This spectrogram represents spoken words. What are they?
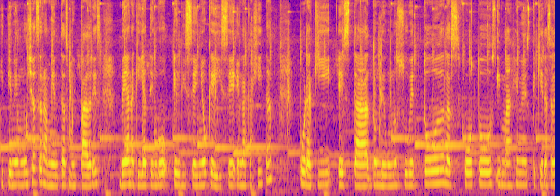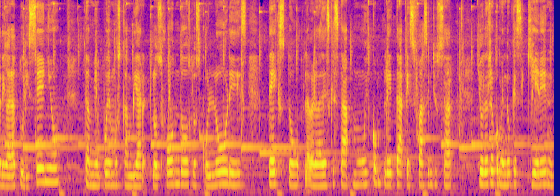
y tiene muchas herramientas muy padres. Vean aquí ya tengo el diseño que hice en la cajita. Por aquí está donde uno sube todas las fotos, imágenes que quieras agregar a tu diseño. También podemos cambiar los fondos, los colores, texto. La verdad es que está muy completa, es fácil de usar. Yo les recomiendo que si quieren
